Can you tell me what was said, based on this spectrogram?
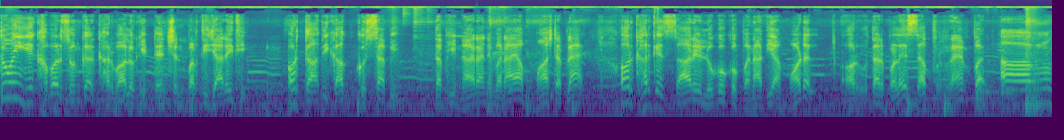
तो वहीं ये खबर सुनकर घर वालों की टेंशन बढ़ती जा रही थी और दादी का गुस्सा भी। तभी नायरा ने बनाया मास्टर प्लान और घर के सारे लोगों को बना दिया मॉडल और उतर पड़े सब रैम पर। अम,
